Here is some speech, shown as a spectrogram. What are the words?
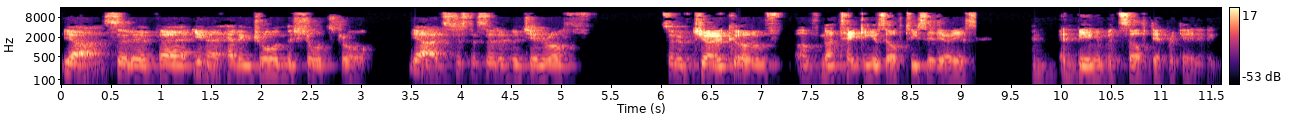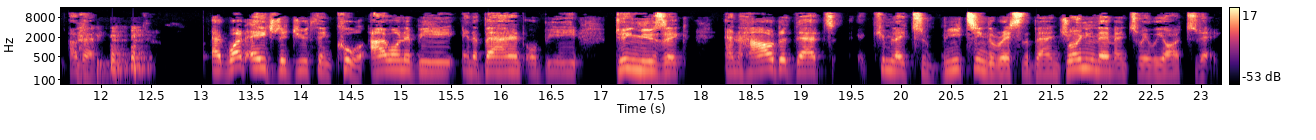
Yeah, sort of, uh, you know, having drawn the short straw. Yeah, it's just a sort of a general sort of joke of of not taking yourself too serious and, and being a bit self-deprecating. Okay. At what age did you think, cool, I want to be in a band or be doing music? And how did that accumulate to meeting the rest of the band, joining them, and to where we are today?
